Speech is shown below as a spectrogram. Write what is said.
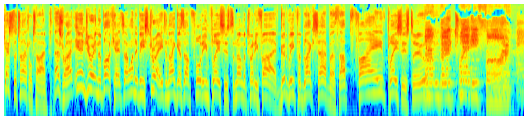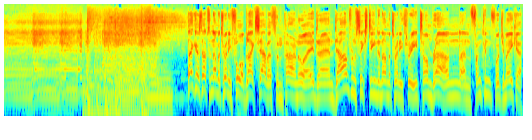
Guess the title time. That's right. Ian Dury and the blockheads, I want to be straight, and that goes up 14 places to number 25. Good week for Black Sabbath, up five places to. Number 24. That goes up to number 24, Black Sabbath and Paranoid, and down from 16 to number 23, Tom Browne and Funkin' for Jamaica.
